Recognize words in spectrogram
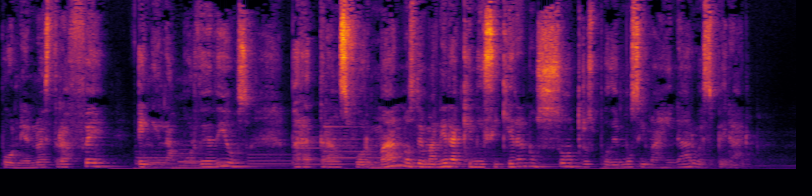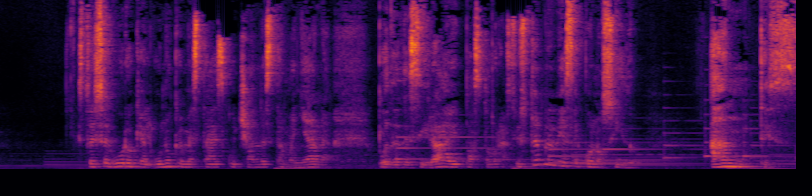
Poner nuestra fe en el amor de Dios para transformarnos de manera que ni siquiera nosotros podemos imaginar o esperar. Estoy seguro que alguno que me está escuchando esta mañana puede decir, ay pastora, si usted me hubiese conocido antes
